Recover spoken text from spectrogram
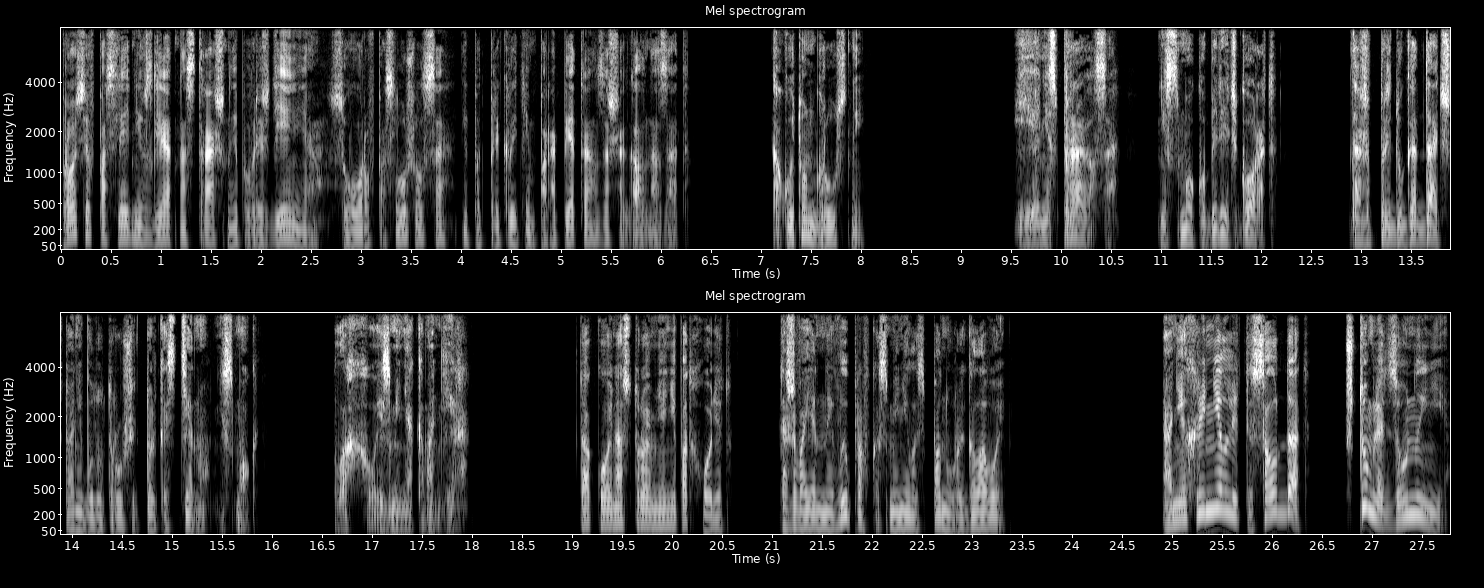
Бросив последний взгляд на страшные повреждения, Суворов послушался и под прикрытием парапета зашагал назад. Какой-то он грустный. «Я не справился. Не смог уберечь город. Даже предугадать, что они будут рушить только стену, не смог. Плохой из меня командир. Такой настрой мне не подходит. Даже военная выправка сменилась понурой головой. А не охренел ли ты, солдат? Что, блядь, за уныние?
